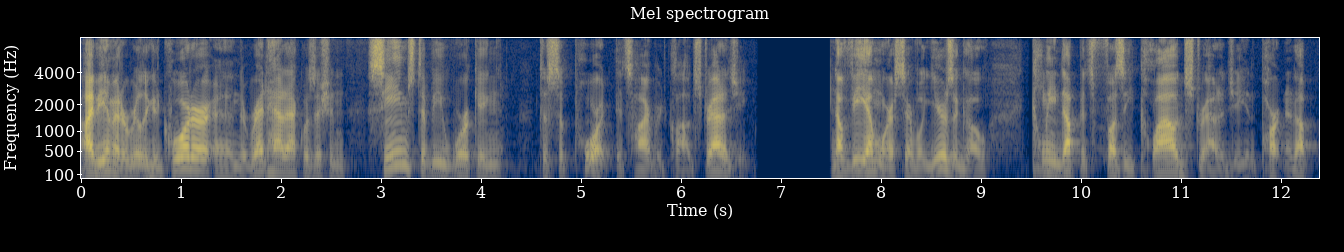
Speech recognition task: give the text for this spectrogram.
IBM had a really good quarter and the Red Hat acquisition seems to be working to support its hybrid cloud strategy. Now VMware several years ago cleaned up its fuzzy cloud strategy and partnered up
